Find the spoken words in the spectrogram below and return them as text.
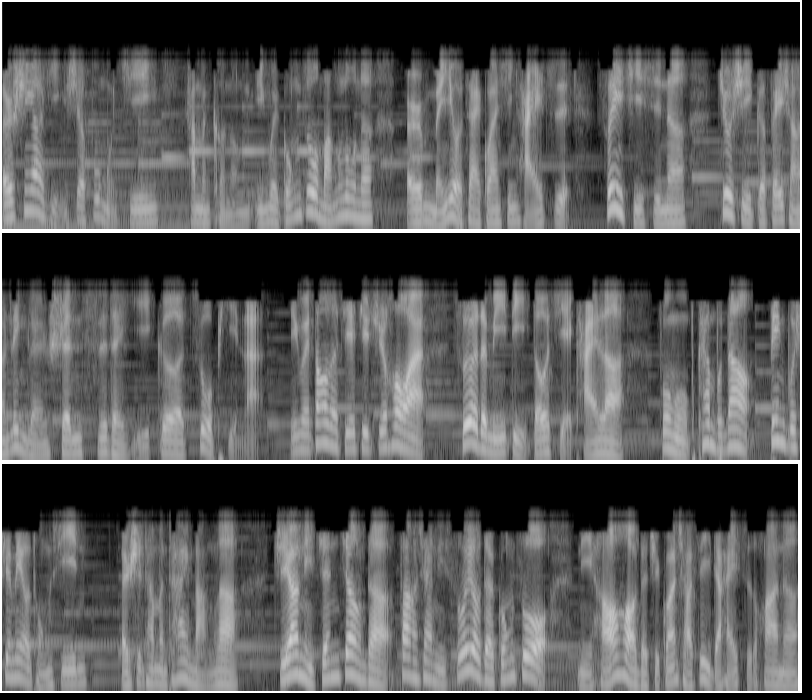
而是要影射父母亲他们可能因为工作忙碌呢，而没有在关心孩子。所以其实呢，就是一个非常令人深思的一个作品啦。因为到了结局之后啊。所有的谜底都解开了，父母看不到，并不是没有童心，而是他们太忙了。只要你真正的放下你所有的工作，你好好的去观察自己的孩子的话呢，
